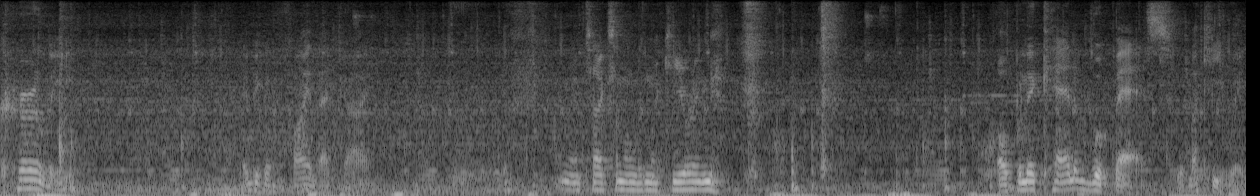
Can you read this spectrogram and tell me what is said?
Curly. Maybe you can find that guy. I'm gonna attack someone with my keyring. Open a can of whoop ass with my keyring.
